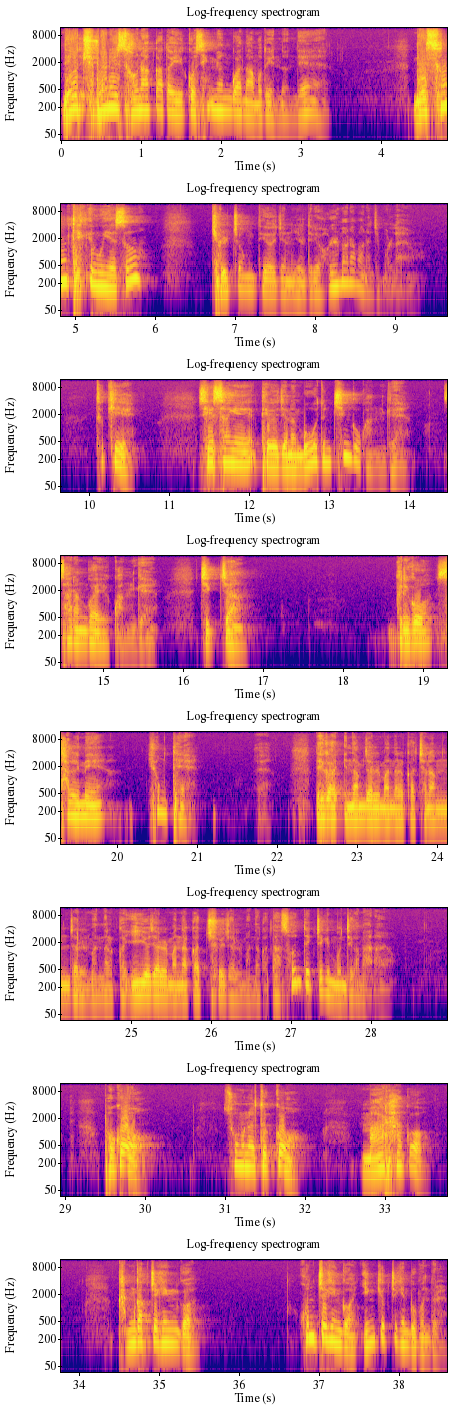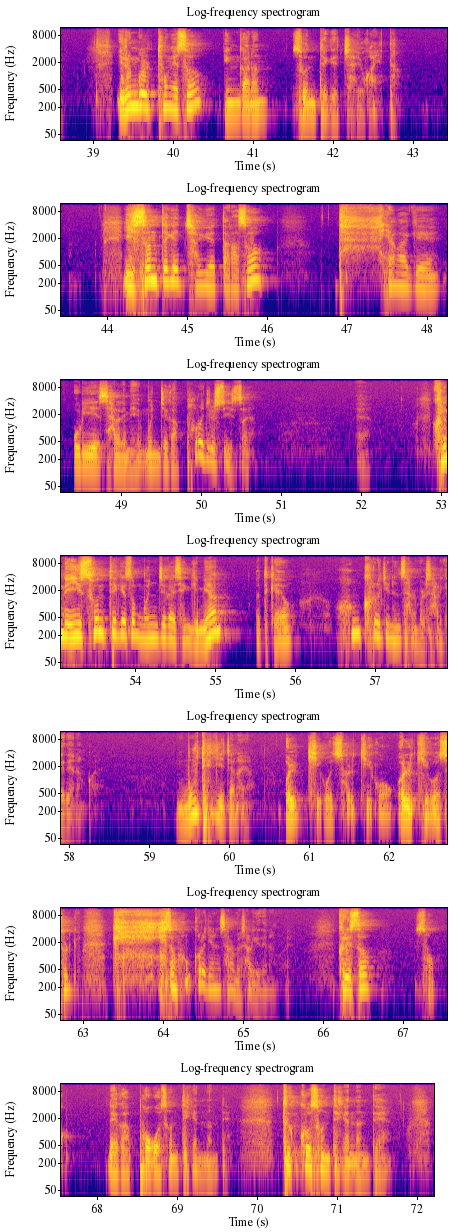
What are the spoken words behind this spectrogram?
내 주변에 선악과도 있고 생명과 나무도 있는데 내 선택에 의해서 결정되어지는 일들이 얼마나 많은지 몰라요. 특히 세상에 되어지는 모든 친구 관계 사람과의 관계 직장 그리고 삶의 형태. 내가 이 남자를 만날까 저 남자를 만날까 이 여자를 만날까 저 여자를 만날까 다 선택적인 문제가 많아요. 보고 소문을 듣고 말하고 감각적인 것 혼적인 것 인격적인 부분들 이런 걸 통해서 인간은 선택의 자유가 있다. 이 선택의 자유에 따라서 다양하게 우리의 삶의 문제가 풀어질 수 있어요. 그런데 이 선택에서 문제가 생기면 어떻게 해요? 헝클어지는 삶을 살게 되는 거예요. 무택이잖아요. 얽히고 설키고 얽히고 설키고 계속 헝클어지는 삶을 살게 되는 거예요. 그래서 속고 내가 보고 선택했는데 듣고 선택했는데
